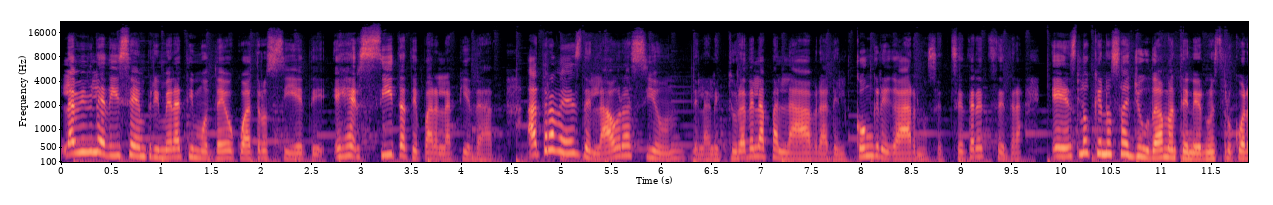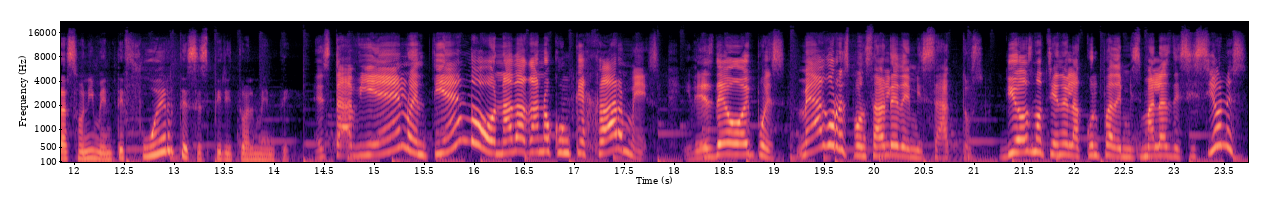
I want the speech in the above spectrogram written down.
La Biblia dice en 1 Timoteo 4:7, ejercítate para la piedad. A través de la oración, de la lectura de la palabra, del congregarnos, etcétera, etcétera, es lo que nos ayuda a mantener nuestro corazón y mente fuertes espiritualmente. Está bien, lo entiendo. Nada gano con quejarme. Y desde hoy, pues, me hago responsable de mis actos. Dios no tiene la culpa de mis malas decisiones.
